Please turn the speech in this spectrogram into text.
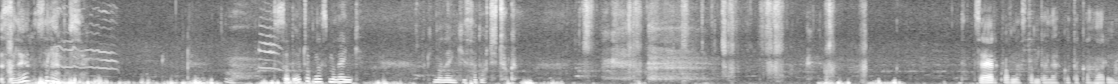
Зелено, зелено все. Садочок у нас маленький. Такий маленький садочечок. Церква в нас там далеко така гарна.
